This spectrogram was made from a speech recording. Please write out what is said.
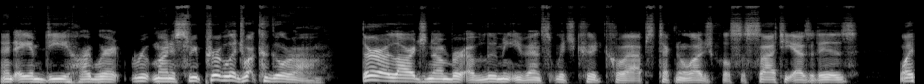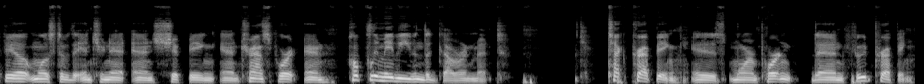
and AMD hardware at root minus 3 privilege. What could go wrong? There are a large number of looming events which could collapse technological society as it is, wiping out most of the internet and shipping and transport, and hopefully maybe even the government. Tech prepping is more important than food prepping.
